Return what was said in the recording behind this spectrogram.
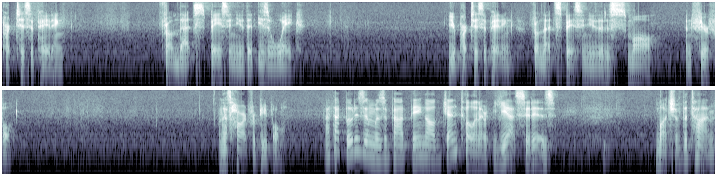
participating from that space in you that is awake. You're participating from that space in you that is small and fearful. And that's hard for people. I thought Buddhism was about being all gentle and everything. Yes, it is. Much of the time.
